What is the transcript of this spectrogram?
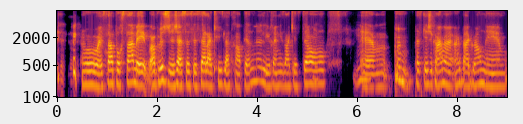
oh, oui, 100 Mais en plus, j'associe ça à la crise de la trentaine, les remises en question. Mm. Euh, parce que j'ai quand même un, background euh,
